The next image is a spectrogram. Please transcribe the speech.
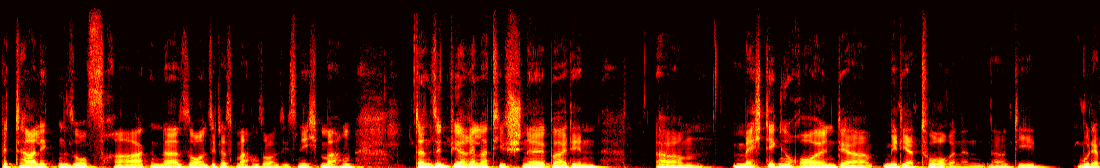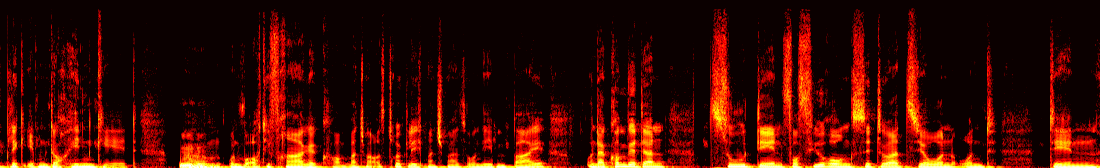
Beteiligten so fragen, ne, sollen sie das machen, sollen sie es nicht machen, dann sind wir relativ schnell bei den ähm, mächtigen Rollen der Mediatorinnen, ne, die, wo der Blick eben doch hingeht mhm. ähm, und wo auch die Frage kommt, manchmal ausdrücklich, manchmal so nebenbei. Und da kommen wir dann zu den Verführungssituationen und den,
